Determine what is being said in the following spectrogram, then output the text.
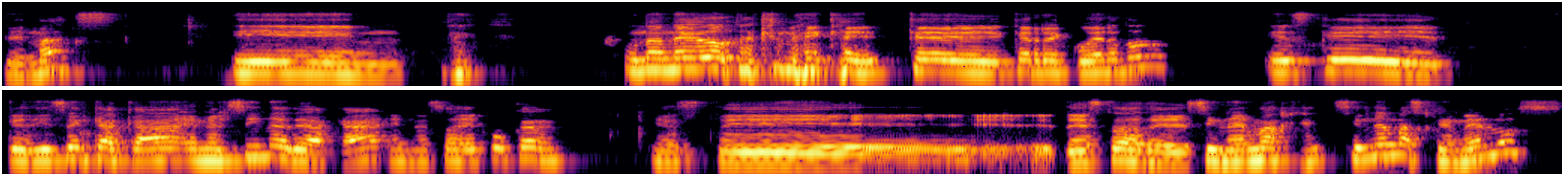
de Max. Una anécdota que, me, que, que, que recuerdo es que, dicen que acá, en el cine de acá, en esa época, este, de esta de cinema, Cinemas Gemelos,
